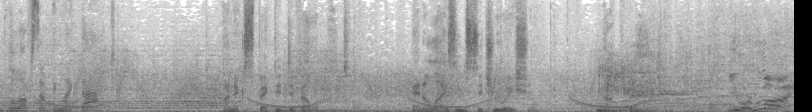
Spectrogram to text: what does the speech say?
Can pull off something like that. Unexpected development. Analyzing situation. Not bad. You are mine!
